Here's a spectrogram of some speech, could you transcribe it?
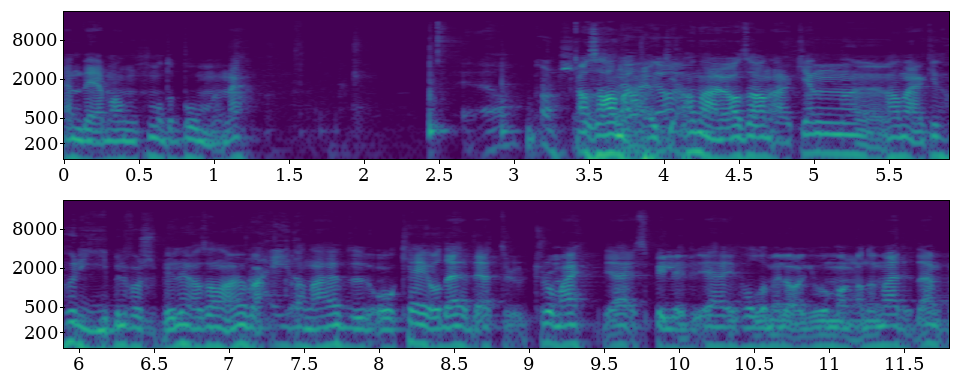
enn det man på en måte bommer med. Ja, kanskje. Altså Han er jo ikke, han er jo, altså, han er jo ikke, en, han er jo ikke en horribel forsvarsspiller. Altså, han har jo vært Nei. Han er ok, og det, det tror tro meg. Jeg spiller Jeg holder med laget hvor mange av dem er. Det er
